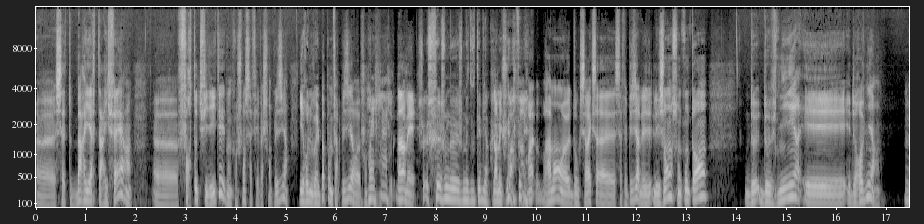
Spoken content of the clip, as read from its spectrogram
euh, cette barrière tarifaire, euh, fort taux de fidélité. Donc franchement, ça fait vachement plaisir. Ils renouvellent pas pour me faire plaisir. Euh, non, non, mais je, me, je, me, doutais bien. Non, mais tu vois, vraiment, euh, donc c'est vrai que ça, ça, fait plaisir. Les, gens sont contents de, de venir et, et, de revenir. Mm.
